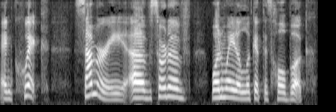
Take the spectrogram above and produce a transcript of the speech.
and quick summary of sort of one way to look at this whole book.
